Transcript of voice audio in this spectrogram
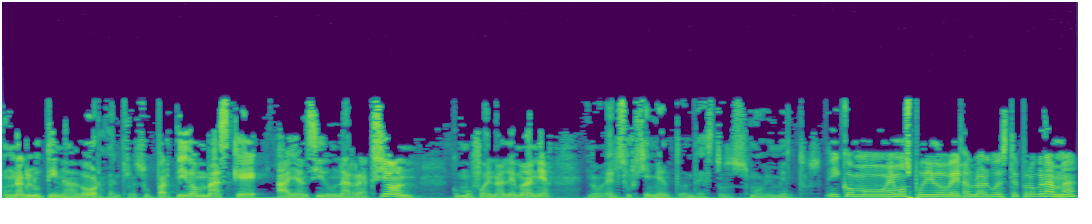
un aglutinador dentro de su partido, más que hayan sido una reacción como fue en Alemania, ¿no? el surgimiento de estos movimientos. Y como hemos podido ver a lo largo de este programa,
